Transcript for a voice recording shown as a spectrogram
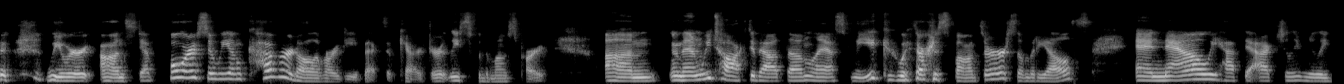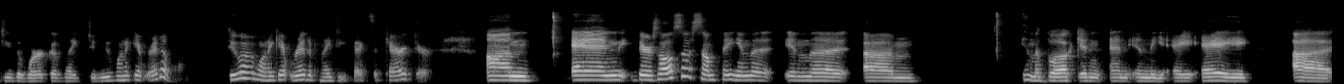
we were on step four. So we uncovered all of our defects of character, at least for the most part. Um, and then we talked about them last week with our sponsor or somebody else. And now we have to actually really do the work of like, do we want to get rid of them? Do I want to get rid of my defects of character? Um, and there's also something in the in the um, in the book and, and in the AA, uh,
